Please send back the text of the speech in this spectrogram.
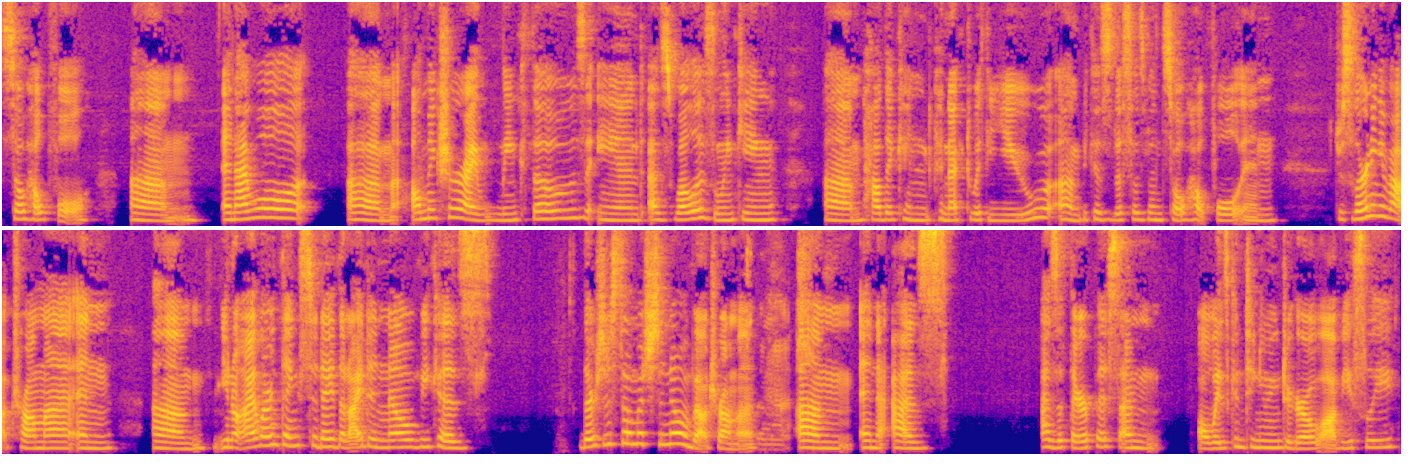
so helpful. Um, and I will um, I'll make sure I link those and as well as linking um, how they can connect with you um, because this has been so helpful in just learning about trauma and um, you know I learned things today that I didn't know because there's just so much to know about trauma. So um, and as as a therapist, I'm always continuing to grow, obviously.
